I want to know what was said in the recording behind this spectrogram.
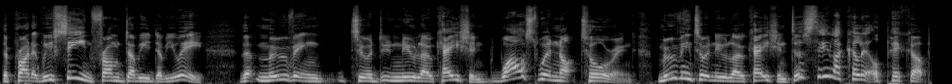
the product. We've seen from WWE that moving to a new location, whilst we're not touring, moving to a new location does feel like a little pickup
